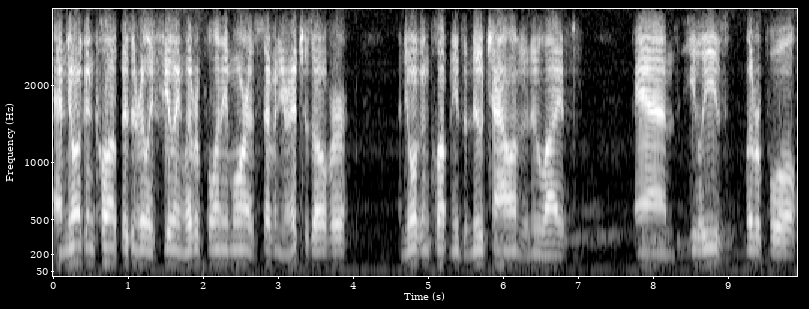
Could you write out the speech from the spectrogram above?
And Jurgen Klopp isn't really feeling Liverpool anymore. His seven-year itch is over. And Jurgen Klopp needs a new challenge, a new life. And he leaves Liverpool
